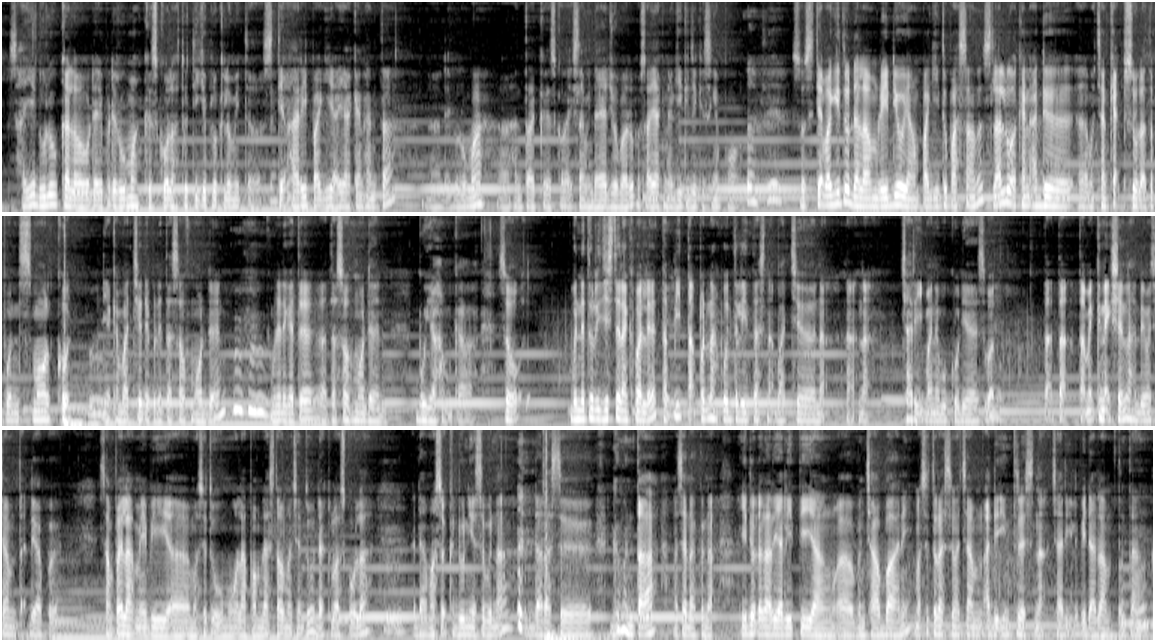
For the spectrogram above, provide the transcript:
Saya dulu kalau daripada rumah ke sekolah tu 30 km. Setiap hari pagi ayah akan hantar uh, dari rumah hantar ke sekolah Islam Hidayah Johor Bahru pasal saya kena pergi kerja ke Singapura. Okey. So setiap pagi tu dalam radio yang pagi tu pasang tu selalu akan ada uh, macam kapsul ataupun small quote dia akan baca daripada tasawuf moden kemudian dia kata uh, tasawuf moden Buya Hamka. So benda tu register dalam kepala tapi tak pernah pun terlintas nak baca nak nak nak cari mana buku dia sebab tak tak tak make connection lah dia macam tak ada apa. Sampailah maybe uh, masa tu umur 18 tahun macam tu dah keluar sekolah dah masuk ke dunia sebenar dah rasa gementar macam aku nak hidup dalam realiti yang uh, mencabar ni. Masa tu rasa macam ada interest nak cari lebih dalam tentang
